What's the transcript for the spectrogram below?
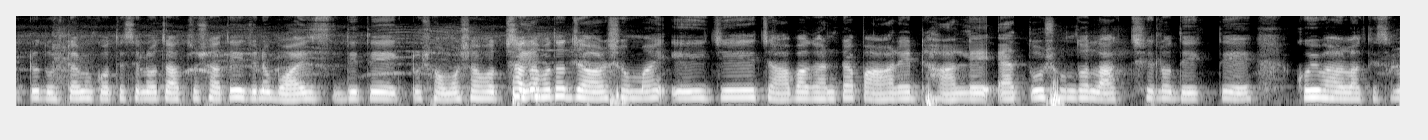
একটু দুষ্টামি করতেছিল চাচুর সাথে, এই জন্য ভয়েস দিতে একটু সমস্যা হচ্ছে। সাদা যাওয়ার সময় এই যে চা বাগানটা পাহাড়ের ঢালে এত সুন্দর লাগছিল দেখতে, খুবই ভালো লাগতেছিল।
